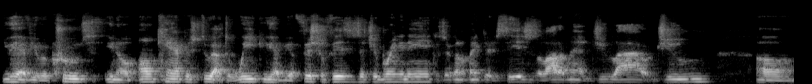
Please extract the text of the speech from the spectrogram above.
you have your recruits, you know, on campus throughout the week. You have your official visits that you're bringing in because they're going to make their decisions. A lot of them in July or June. Uh,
